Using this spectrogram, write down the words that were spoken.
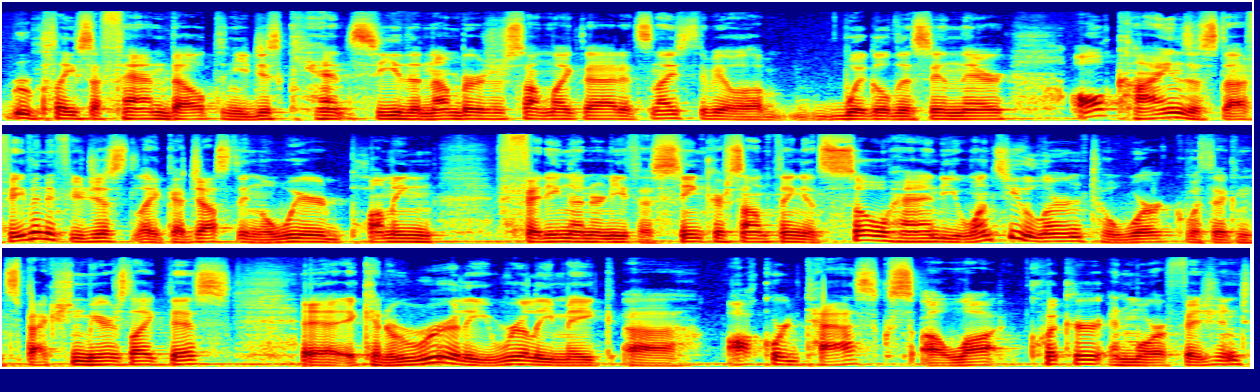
replace a fan belt and you just can't see the numbers or something like that. It's nice to be able to wiggle this in there. All kinds of stuff, even if you're just like adjusting a weird plumbing fitting underneath a sink or something, it's so handy. Once you learn to work with inspection mirrors like this, uh, it can really, really make awkward tasks a lot quicker and more efficient.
